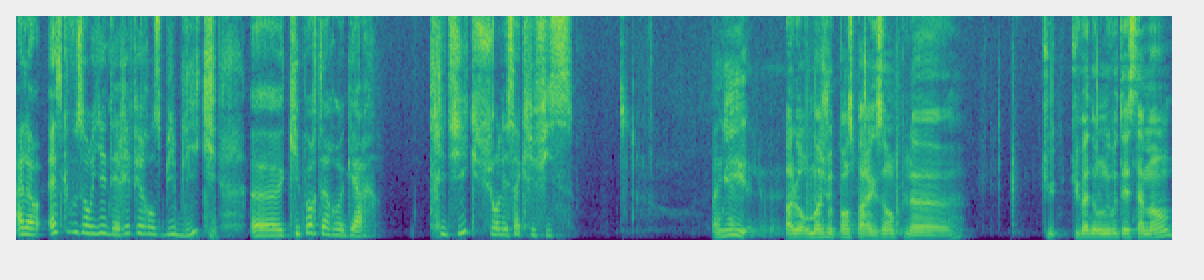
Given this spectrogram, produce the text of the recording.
Alors, est-ce que vous auriez des références bibliques euh, qui portent un regard critique sur les sacrifices? Bah, Oui, alors moi je pense par exemple, euh, tu, tu vas dans le Nouveau Testament,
